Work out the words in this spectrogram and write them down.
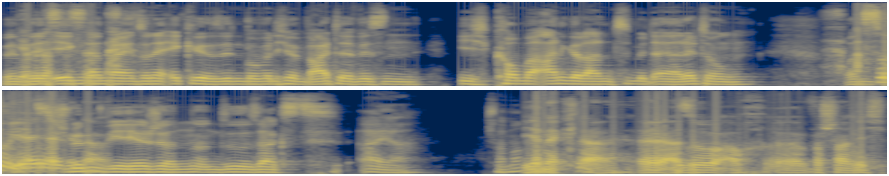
Wenn Ja, wir irgendwann ja- mal in so einer Ecke sind, wo wir nicht mehr weiter wissen, ich komme angerannt mit einer Rettung. Und Ach so, ja, jetzt ja, schwimmen genau. wir hier schon und du sagst, ah ja. Sag mal. Ja, na klar. Äh, also auch äh, wahrscheinlich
